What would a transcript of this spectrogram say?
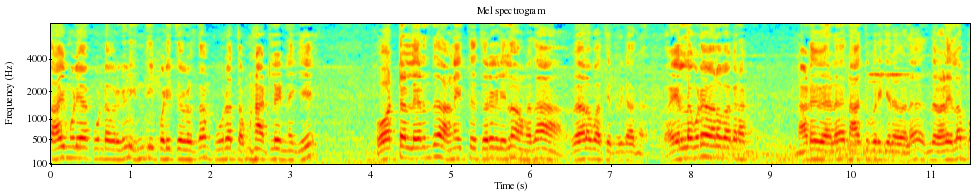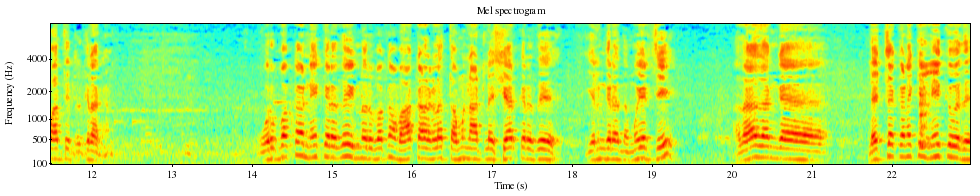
தாய்மொழியாக கொண்டவர்கள் இந்தி படித்தவர்கள் தான் பூரா தமிழ்நாட்டில் இன்றைக்கி ஹோட்டல்லேருந்து அனைத்து துறைகளிலும் அவங்க தான் வேலை பார்த்துட்டு இருக்காங்க. வயலில் கூட வேலை பார்க்குறாங்க. நடு வேலை நாற்று பறிக்கிற வேலை இந்த வேலையெல்லாம் பார்த்துட்டு இருக்கிறாங்க. ஒரு பக்கம் நீக்கிறது இன்னொரு பக்கம் வாக்காளர்களை தமிழ்நாட்டில் சேர்க்கிறது என்கிற அந்த முயற்சி. அதாவது அங்கே லட்சக்கணக்கில் நீக்குவது.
